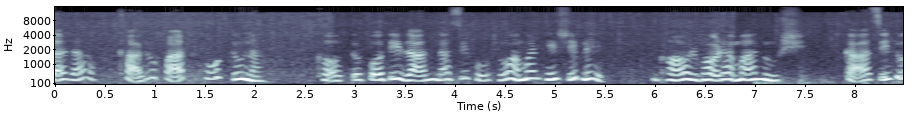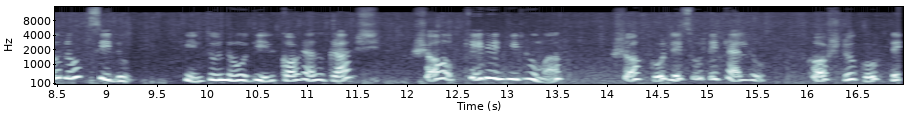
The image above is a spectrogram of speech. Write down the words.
ছাড়া কারও পাত পড়তো না। কত পদে রান্না সে হতো আমার হেসেলে ঘর ভরা মানুষ কাজেরও লোক ছিল। কিন্তু নদীর করাল গ্রাস সব কেড়ে নিল মা। সকলে ছুটে গেল। কষ্ট করতে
